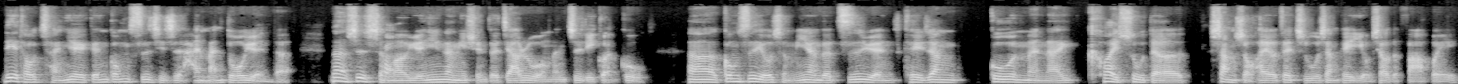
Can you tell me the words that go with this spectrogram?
猎头产业跟公司其实还蛮多元的。那是什么原因让你选择加入我们治理管顾？啊，公司有什么样的资源可以让顾问们来快速的上手，还有在职务上可以有效的发挥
